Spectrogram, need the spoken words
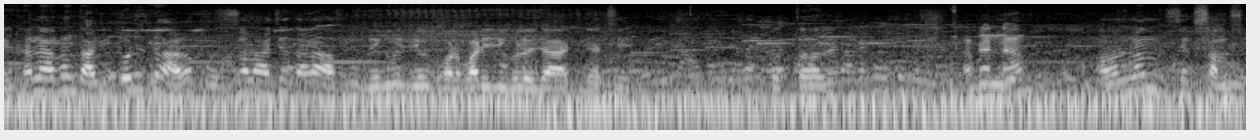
এখানে এখন দাবি করি তো আরও প্রশাসন আছে তারা আসলে দেখবে যে ঘর বাড়ি যেগুলো যা গেছে করতে হবে। আপনার নাম? আমার নাম শেখ শামসু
